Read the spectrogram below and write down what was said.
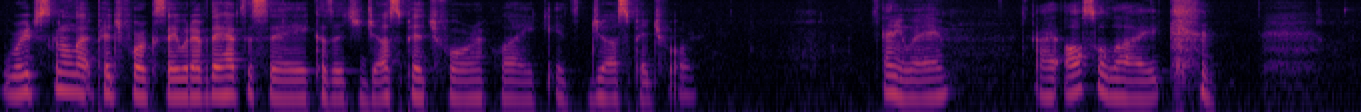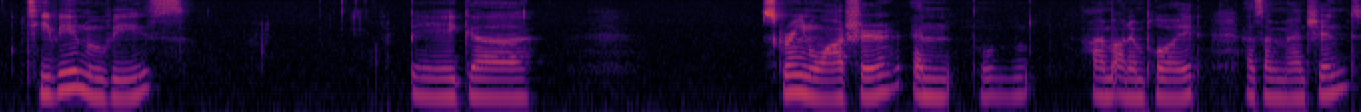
we're just to let Pitchfork say whatever they have to say because it's just Pitchfork. Like, it's just Pitchfork. Anyway, I also like TV and movies, big uh, screen watcher, and I'm unemployed, as I mentioned.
